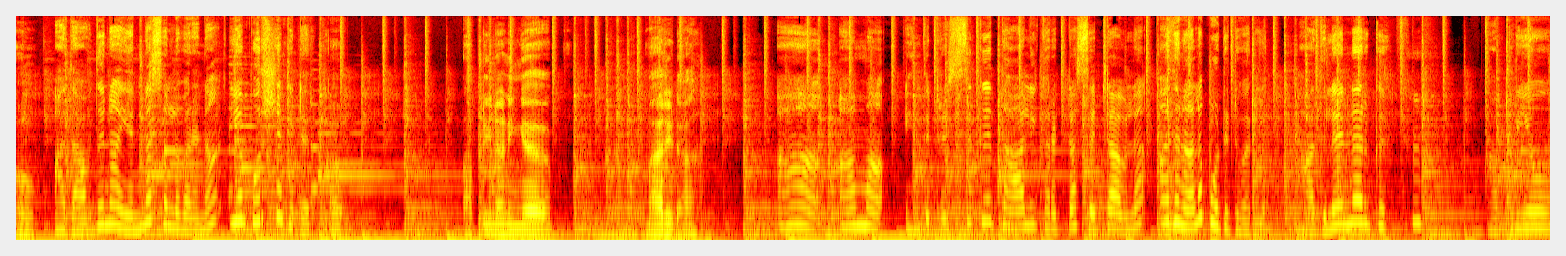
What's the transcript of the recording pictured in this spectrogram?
ஓ. அதாவது நான் என்ன சொல்ல வரேன்னா என் புருஷன் கிட்ட இருக்கு. அப்படின்னா நீங்கள் மேரிடா? ஆ ஆமா. இந்த ட்ரெஸ்ஸுக்கு தாலி கரெக்டா செட் ஆகல அதனால போட்டுட்டு வரல. அதுல என்ன இருக்கு? ஹம். அப்படியும்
